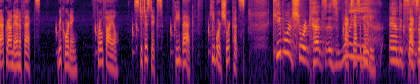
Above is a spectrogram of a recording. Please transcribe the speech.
Background and effects. Recording. Profile. Statistics. Feedback. Keyboard shortcuts. Keyboard shortcuts is really Accessibility. and accessibility,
